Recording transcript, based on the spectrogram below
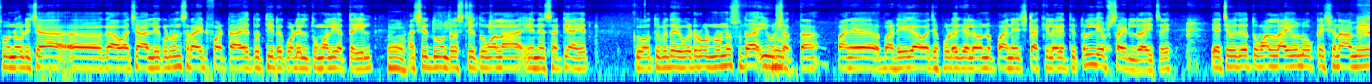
सोनवडीच्या गावाच्या अलीकडूनच राईट फाटा आहे तो तिरकवाडीला तुम्हाला येता येईल. असे दोन रस्ते तुम्हाला येण्यासाठी आहेत. किंवा तुम्ही दैवड रोडवरून सुद्धा येऊ शकता. पाण्या भाडी गावाच्या पुढे गेल्यावर पाण्याची टाकी लागेल तिथून लेफ्ट साईडला जायचं आहे याच्या व्यतिरिक्त तुम्हाला लाईव्ह लोकेशन आम्ही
